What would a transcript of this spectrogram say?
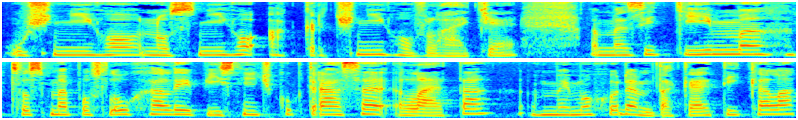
ušního, nosního a krčního v létě. Mezi tím, co jsme poslouchali písničku, která se léta mimochodem také týkala,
